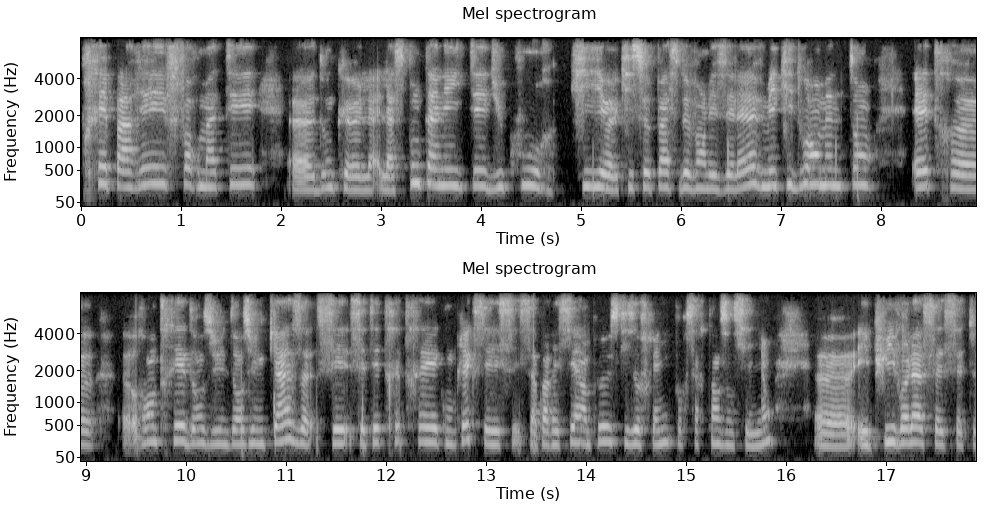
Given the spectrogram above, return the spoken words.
préparer, formater donc la, spontanéité du cours qui, qui se passe devant les élèves, mais qui doit en même temps être euh, rentré dans une, dans une case, c'était très très complexe et ça paraissait un peu schizophrénique pour certains enseignants. Euh, et puis voilà, cette,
